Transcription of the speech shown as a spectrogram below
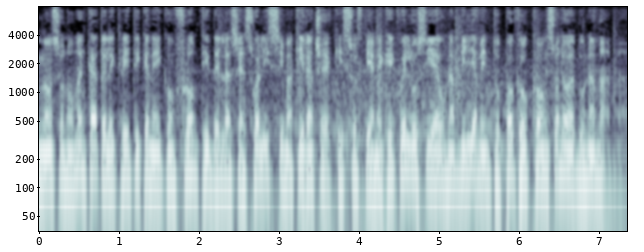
Non sono mancate le critiche nei confronti della sensualissima Kira c'è chi sostiene che quello sia un abbigliamento poco consono ad una mamma.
